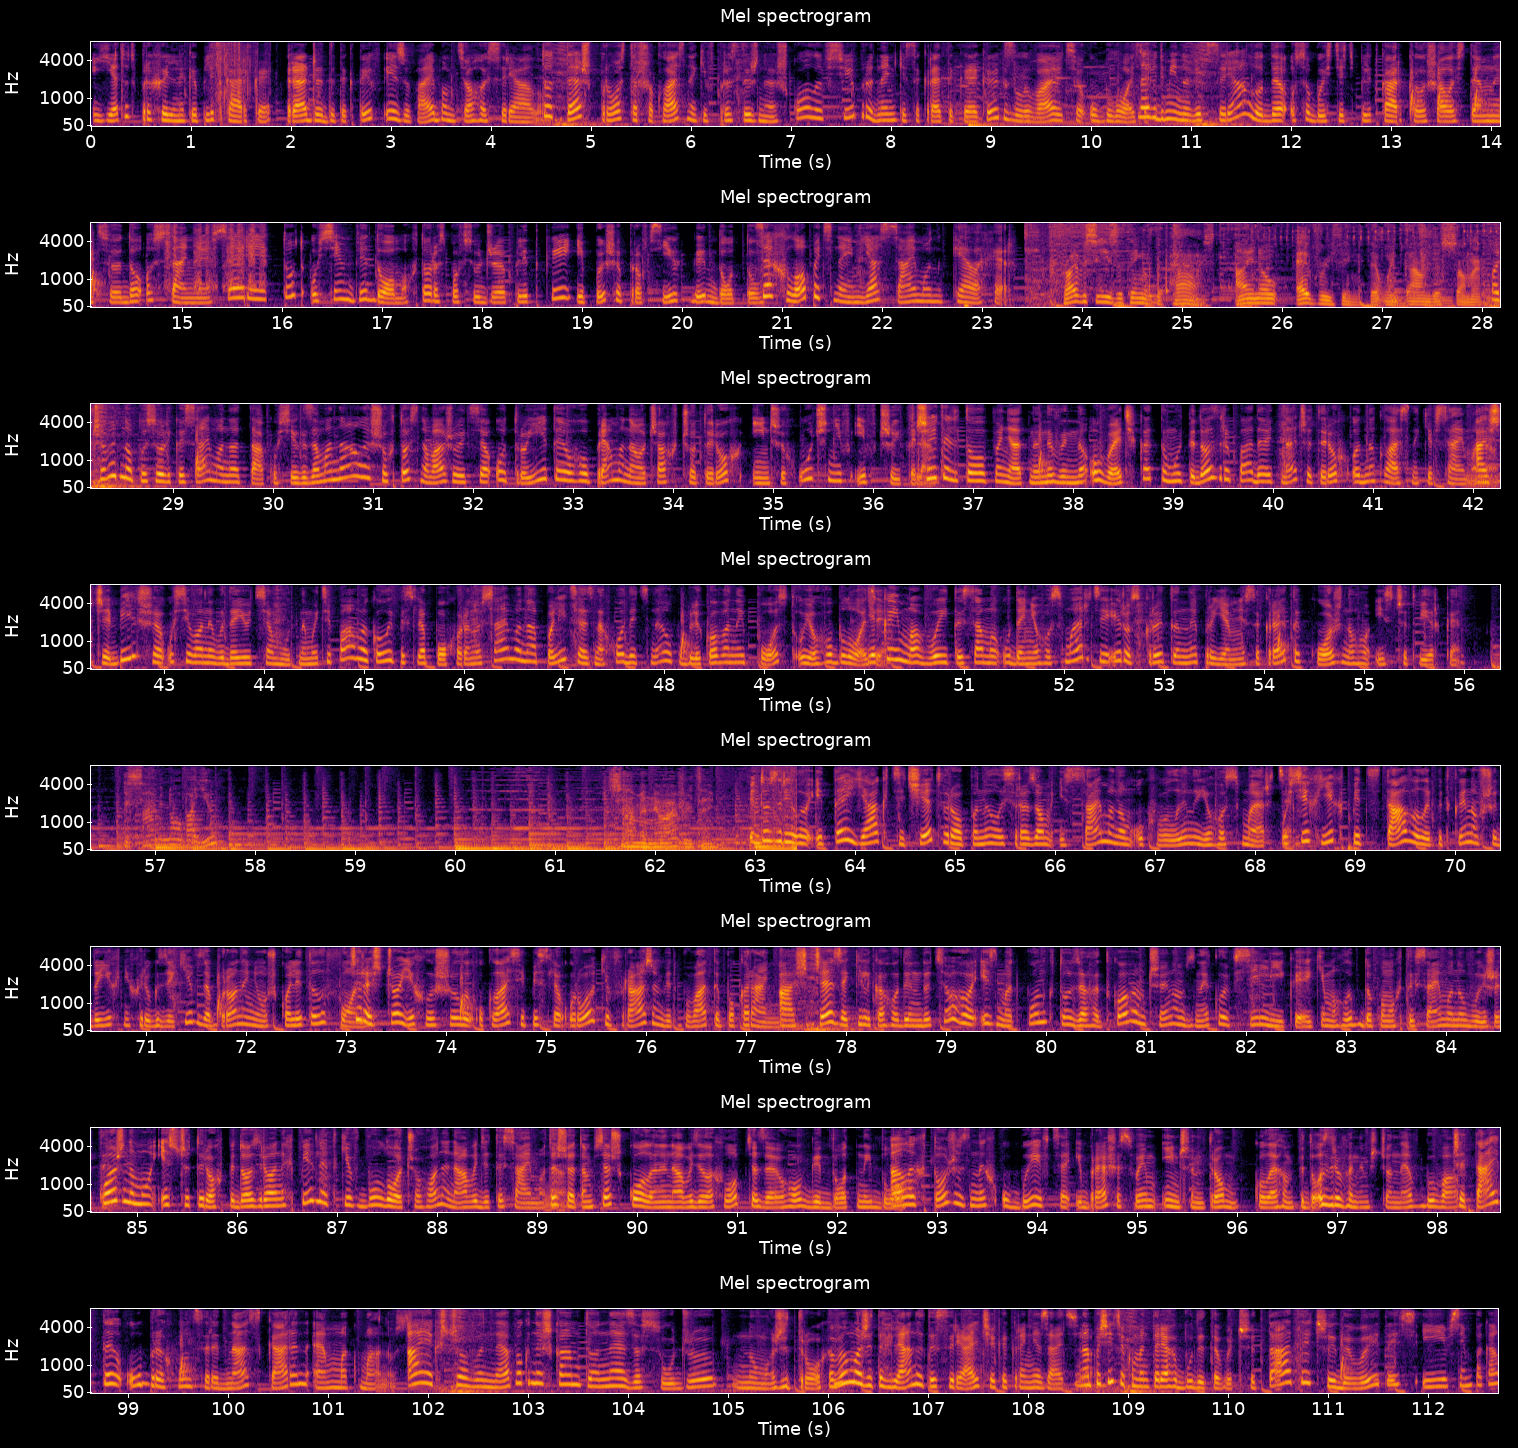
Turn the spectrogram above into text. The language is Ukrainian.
Є тут прихильники пліткарки, раджу детектив із вайбом цього серіалу. Тут теж про старшокласників престижної школи, всі брудненькі секретики яких зливаються у блозі. На відміну від серіалу, де особистість пліткарки лишалась таємницею до останньої серії, тут усім відомо, хто розповсюджує плітки і пише про всіх гидоту. Це хлопець на ім'я Саймон Келахер. Privacy is a thing of the past. I know everything that went down this summer. Очевидно, писульки Саймона так усіх заманали, що хтось наважується отруїти його прямо на очах чотирьох інших учнів і вчителя. Вчитель то, понятно, невинна овечка, тому підозри падають на чотирьох однокласників Саймона. А ще більше усі вони видаються мутними тіпами, коли після похорону Саймона поліція знаходить неопублікований пост у його блозі, який мав вийти саме у день його смерті і розкрити неприємні секрети кожного із четвірки. Simon know about you? Simon knew everything. Підозріло і те, як ці четверо опинились разом із Саймоном у хвилини його смерті. Усіх їх підставили, підкинувши до їхніх рюкзаків заборонені у школі телефони, через що їх лишили у класі після уроків разом відбувати покарання. А ще за кілька годин до цього із медпункту загадковим чином зникли всі ліки, які могли б допомогти Саймону вижити. Кожному із чотирьох підозрюваних підлітків було чого ненавидіти Саймона. Та що там вся школа ненавиділа хлопця за його гидотний блог. Але хто ж з них убивця і бреше своїм іншим трьом колегам підозрюваним, що не вбивав? Читайте у брехун серед нас Карен М. Макманус. А якщо ви не по книжкам, то не засуджую. Ну може трохи. Ви можете глянути серіальчик екранізацію. Напишіть у коментарях, будете ви читати чи дивитись, і всім пока.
